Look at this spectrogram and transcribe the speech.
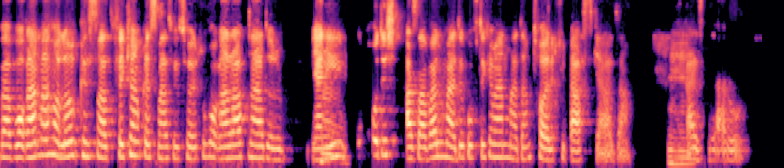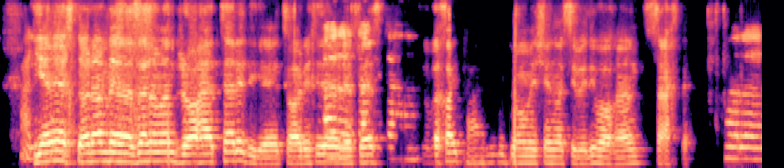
و واقعا من حالا قسمت فکرم قسمت های تاریخی واقعا رب نداره. یعنی خودش از اول اومده گفته که من اومدم تاریخی بحث کردم. قضیه رو. یه مقدارم به نظر من راحت تره دیگه. تاریخی آره رفرنس. تو بخوای تحلیل جامعه شناسی بدی واقعا سخته. آره.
